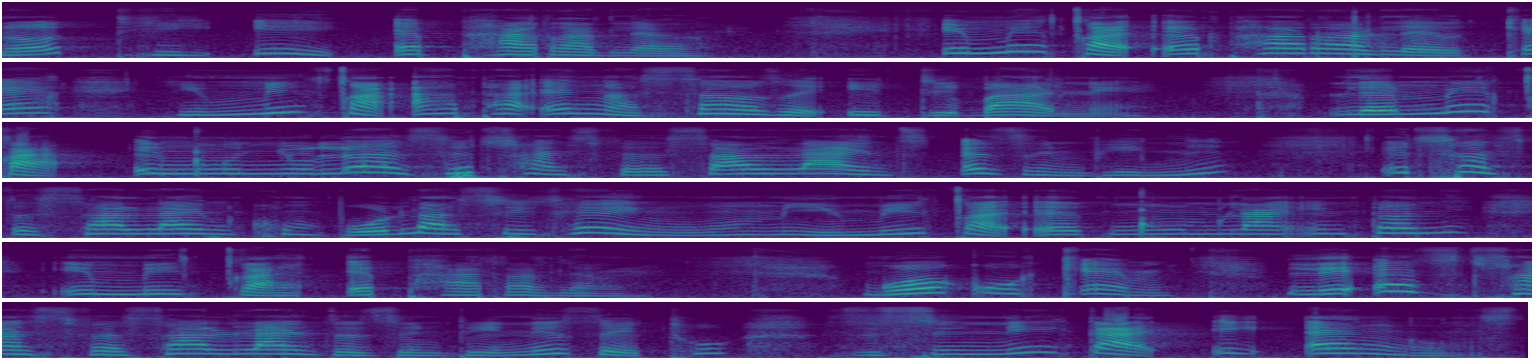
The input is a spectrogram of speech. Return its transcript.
no-DE eparallel. Imigca eparallel ke yimigca apha engasoze idibane. Le migca inqunyulwe zii-transversal lines ezimbini. I-transversal line khumbula sithe yimigca enqumla intoni imigca eparallel. Ngoku ke le ezi transversal lines ezimbini zethu zisinika ii-angles,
